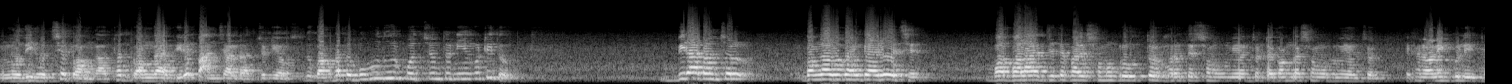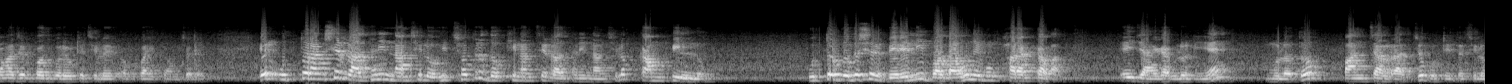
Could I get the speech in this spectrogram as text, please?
নদী হচ্ছে গঙ্গা, অর্থাৎ গঙ্গার তীরে পাঞ্চাল রাজ্যটি অবস্থিত। গঙ্গা তো বহু দূর পর্যন্ত নিয়ে গঠিত। বিরাট অঞ্চল গঙ্গা অববাহিকায় রয়েছে। বলা যেতে পারে সমগ্র উত্তর ভারতের সমভূমি অঞ্চলটা গঙ্গা সমভূমি অঞ্চল। এখানে অনেকগুলি মহাজনপদ গড়ে উঠেছিল এই অববাহিকা অঞ্চলে। এর উত্তরাংশের রাজধানীর নাম ছিল অহিচ্ছত্র, দক্ষিণাংশের রাজধানীর নাম ছিল কাম্পিল্ল উত্তরপ্রদেশের বেরেলি, বদাউন এবং ফারাক্কাবাদ। এই জায়গাগুলো নিয়ে মূলত পাঞ্চাল রাজ্য গঠিত ছিল।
